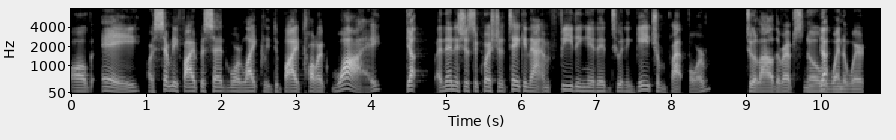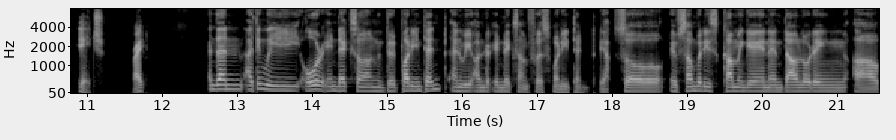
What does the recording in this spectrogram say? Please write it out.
of, A are 75% more likely to buy product Y. Yeah. And then it's just a question of taking that and feeding it into an engagement platform to allow the reps know yeah. when to where to engage, right? And then I think we over index on third party intent and we under index on first party intent. Yeah. So if somebody's coming in and downloading a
